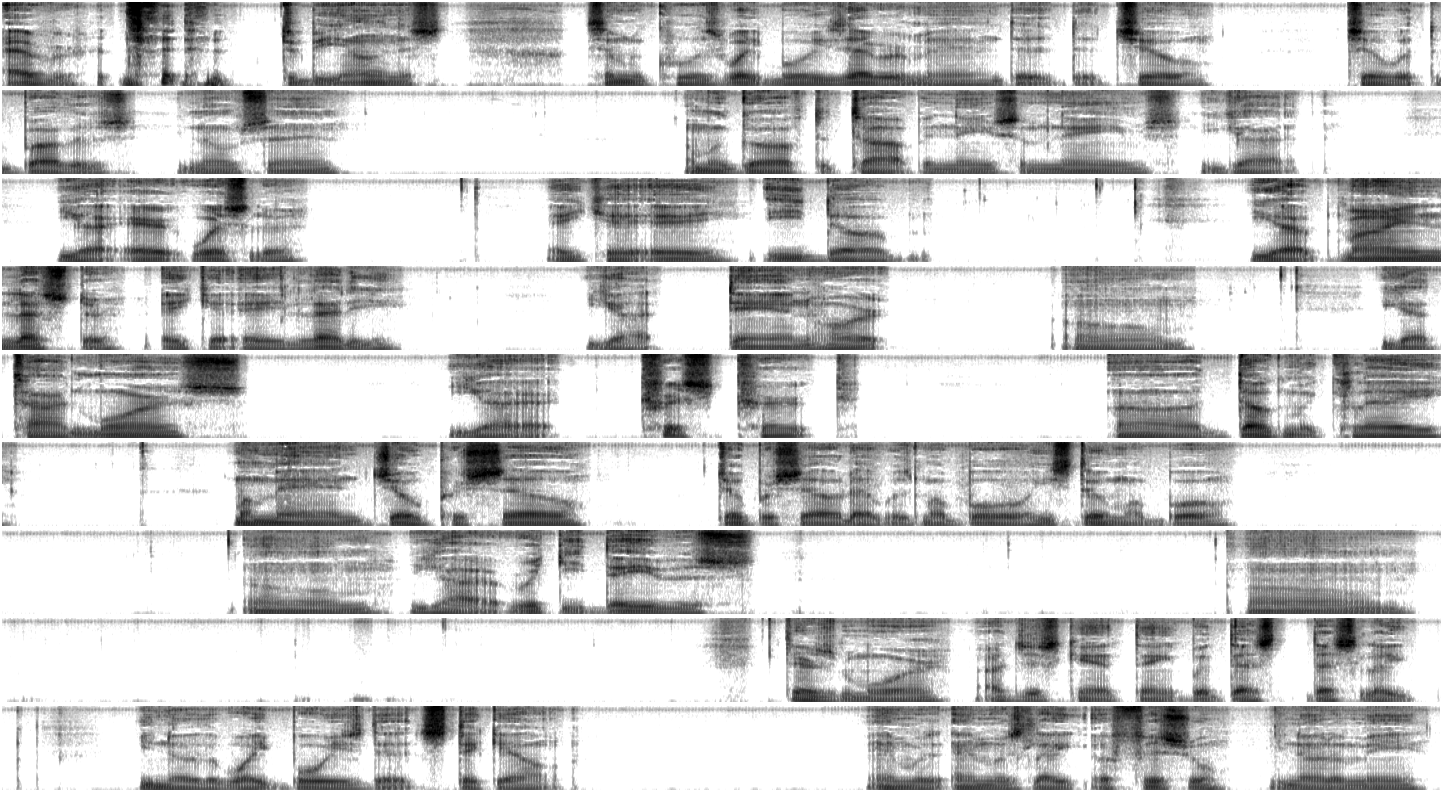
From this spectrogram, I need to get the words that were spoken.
ever to be honest. Some of the coolest white boys ever, man. The the chill chill with the brothers, you know what I'm saying? I'm gonna go off the top and name some names. You got you got Eric Whistler, aka E Dub. You got Brian Lester, aka Letty. You got Dan Hart. Um, you got Todd Morris. You got Chris Kirk. Uh, Doug McClay. My man Joe Purcell. Joe Purcell, that was my boy. He's still my boy. Um, you got Ricky Davis. Um, there's more. I just can't think, but that's that's like, you know, the white boys that stick out. And was and was like official. You know what I mean?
